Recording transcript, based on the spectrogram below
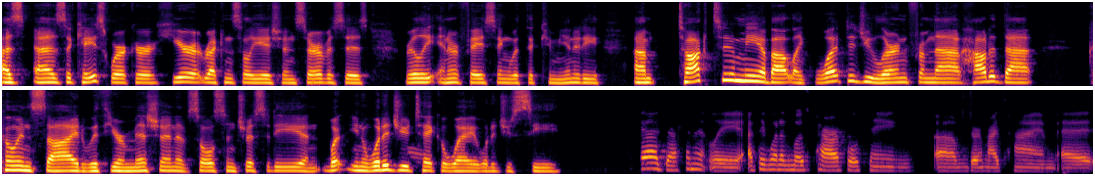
as as a caseworker here at Reconciliation Services really interfacing with the community. Um, talk to me about like what did you learn from that? How did that coincide with your mission of Soulcentricitea? And what you know, what did you take away? What did you see? Yeah, definitely. I think one of the most powerful things um, during my time at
